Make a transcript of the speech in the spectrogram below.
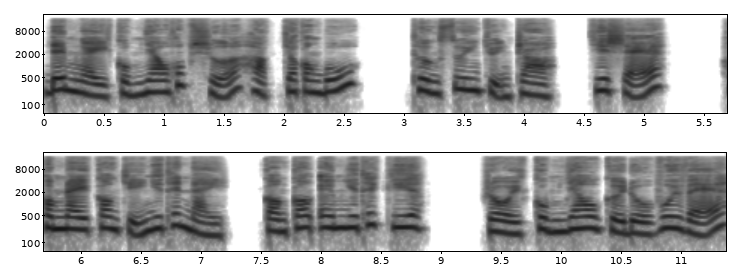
đêm ngày cùng nhau hút sữa hoặc cho con bú. Thường xuyên chuyện trò, chia sẻ. Hôm nay con chị như thế này, còn con em như thế kia. Rồi cùng nhau cười đùa vui vẻ,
